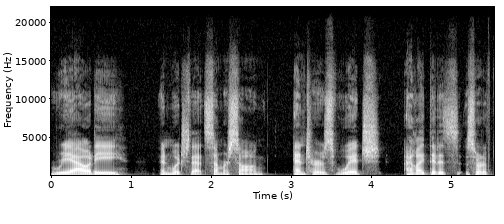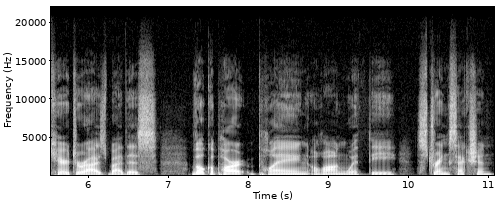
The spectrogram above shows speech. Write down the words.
reality in which that summer song enters, which I like that it's sort of characterized by this vocal part playing along with the string section.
